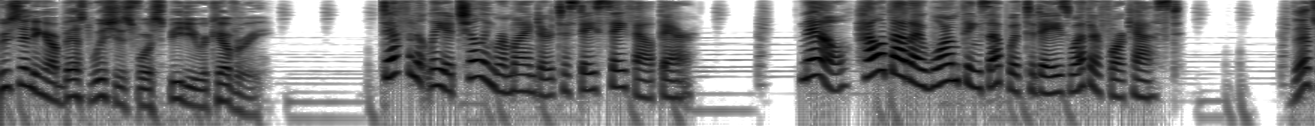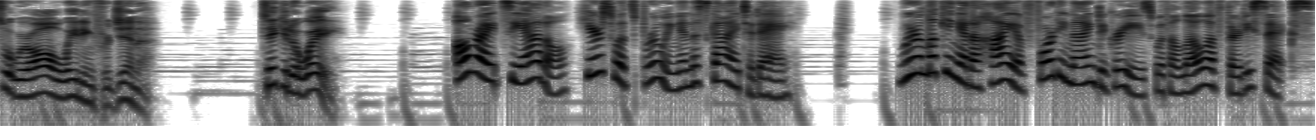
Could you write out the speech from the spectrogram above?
We're sending our best wishes for a speedy recovery. Definitely a chilling reminder to stay safe out there. Now, how about I warm things up with today's weather forecast? That's what we're all waiting for, Jenna. Take it away. Alright, Seattle, here's what's brewing in the sky today. We're looking at a high of 49 degrees with a low of 36.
